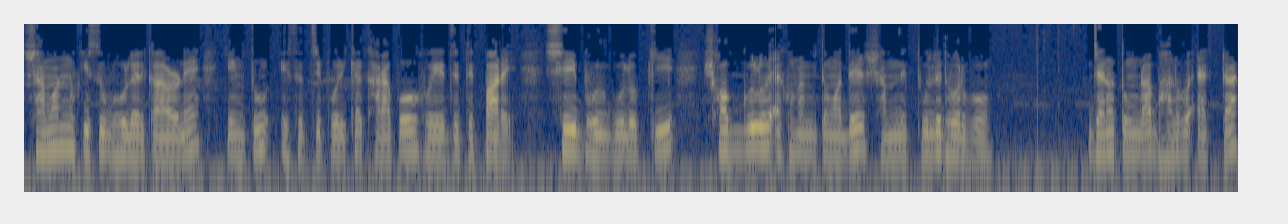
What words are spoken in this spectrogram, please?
সামান্য কিছু ভুলের কারণে কিন্তু এসএসসি পরীক্ষা খারাপও হয়ে যেতে পারে। সেই ভুলগুলো কি? সবগুলো এখন আমি তোমাদের সামনে তুলে ধরব। যেন তোমরা ভালো একটা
